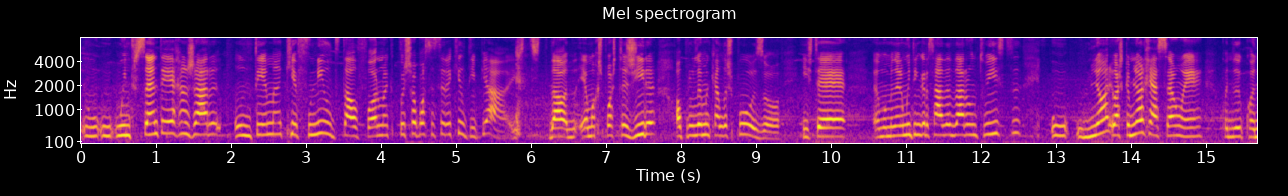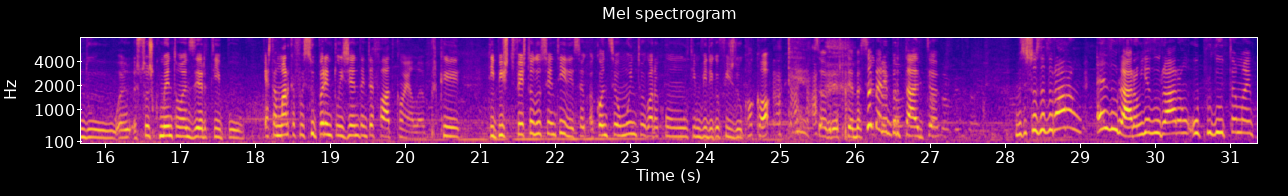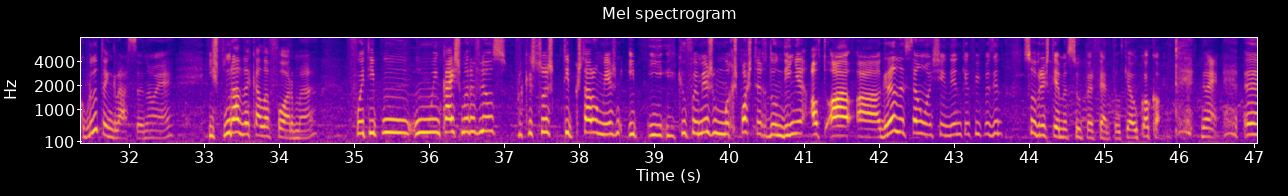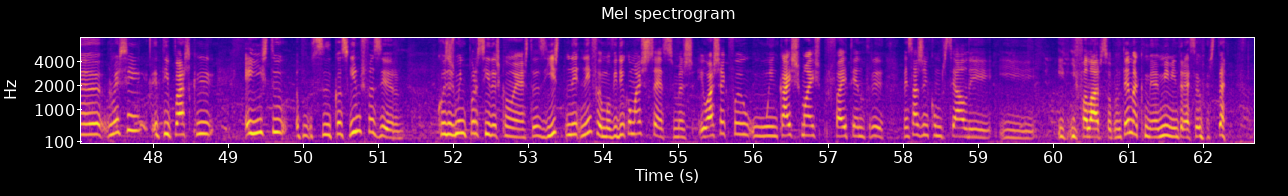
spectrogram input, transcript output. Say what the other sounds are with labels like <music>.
O, interessante é arranjar um tema que afunile de tal forma que depois só possa ser aquilo, tipo, ah, isto, isto dá, é uma resposta gira ao problema que ela expôs, ou isto é uma maneira muito engraçada de dar um twist. O, o, melhor, eu acho que a melhor reação é quando, quando as pessoas comentam a dizer, tipo, esta marca foi super inteligente em ter falado com ela, porque Tipo, isto fez todo o sentido. Isso aconteceu muito agora com o último vídeo que eu fiz do Cocó, <laughs> sobre este tema super importante. Mas as pessoas adoraram, adoraram e adoraram o produto também, porque o produto tem graça, não é? E explorado daquela forma, foi tipo um encaixe maravilhoso, porque as pessoas tipo, gostaram mesmo e, e, aquilo foi mesmo uma resposta redondinha à, à, gradação ascendente que eu fui fazendo sobre este tema super fértil, que é o cocó, não é? Uh, mas sim, tipo, acho que é isto, se conseguirmos fazer coisas muito parecidas com estas, e isto nem foi o meu vídeo com mais sucesso, mas eu acho é que foi o encaixe mais perfeito entre mensagem comercial e, e, e falar sobre um tema que a mim me interessa <laughs> bastante.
